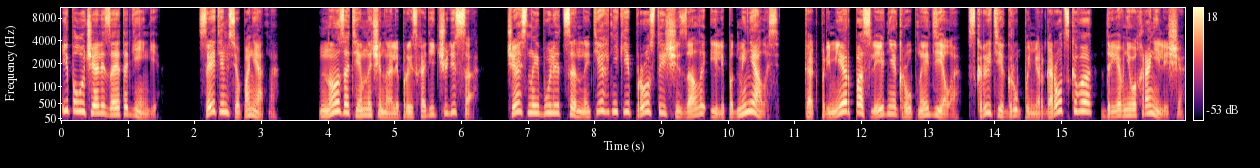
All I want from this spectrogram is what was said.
и получали за это деньги – с этим все понятно. Но затем начинали происходить чудеса. Часть наиболее ценной техники просто исчезала или подменялась. Как пример, последнее крупное дело – вскрытие группы Миргородского древнего хранилища.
